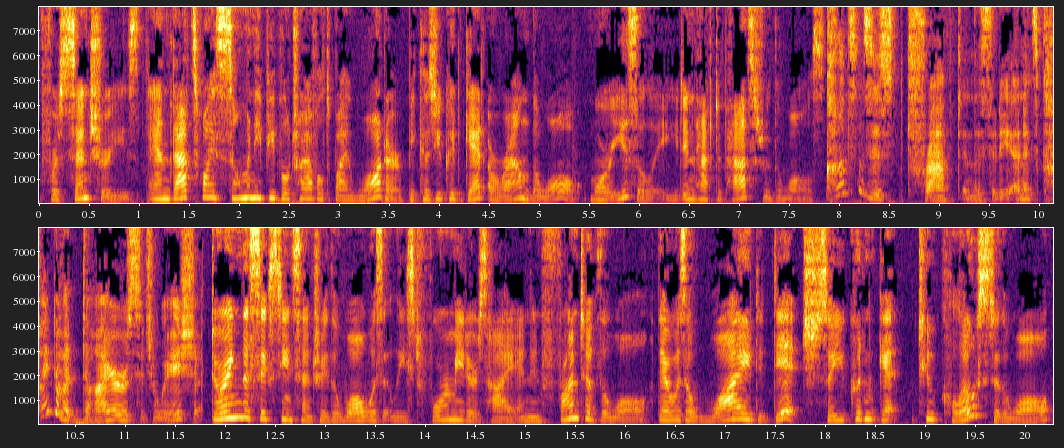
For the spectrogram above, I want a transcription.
for centuries. And that's why so many people traveled by water, because you could get around the wall more easily. You didn't have to pass through the walls. Constance is trapped in the city, and it's kind of a dire situation. During the 16th century, the wall was at least four meters high, and in front of the wall, there was a wide ditch, so you couldn't get too close to the wall.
